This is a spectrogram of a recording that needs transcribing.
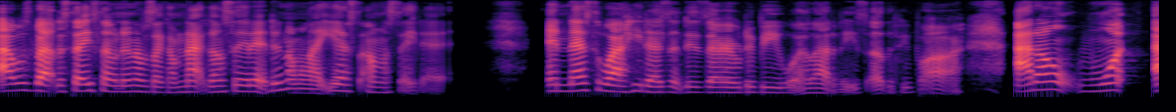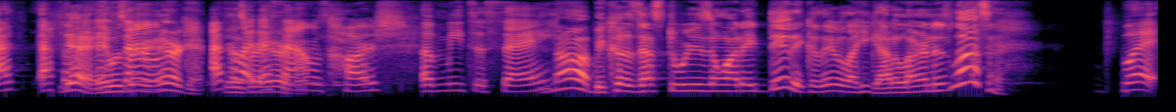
I was about to say something, and I was like, I'm not gonna say that. Then I'm like, yes, I'm gonna say that. And that's why he doesn't deserve to be what a lot of these other people are. I don't want. I. I feel Yeah, like that it was sounds, very arrogant. I feel like that arrogant. sounds harsh of me to say. No, because that's the reason why they did it. Because they were like, he got to learn his lesson. But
